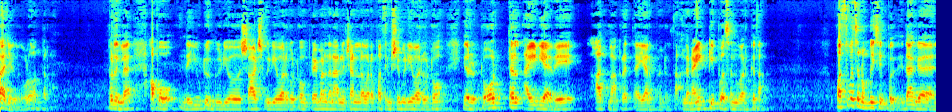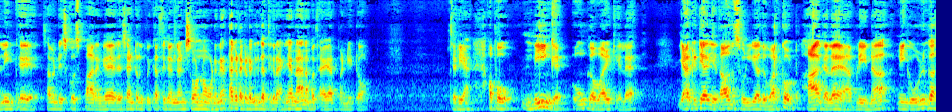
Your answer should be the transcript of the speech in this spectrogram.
ராஜயோகத்தோட வந்துடுறான். புரியுதுங்களா அப்போது இந்த யூடியூப் வீடியோ ஷார்ட்ஸ் வீடியோவாக இருக்கட்டும் பிரேமானந்த நாராயண சேனலில் வர பத்து நிமிஷம் வீடியோவாக இருக்கட்டும் இதோட டோட்டல் ஐடியாவே ஆத்மாக்களை தயார் பண்ணுறது தான் அந்த நைன்ட்டி பர்சன்ட் ஒர்க்கு தான். பத்து பர்சன்ட் ரொம்ப சிம்பிள் இதாங்க லிங்க்கு செவன் டேஸ் கோர்ஸ் பாருங்கள் இதை சென்டருக்கு போய் கற்றுக்கங்கன்னு சொன்ன உடனே டக்கு டக்கு டக்குன்னு கற்றுக்குறாங்க ஏன்னா நம்ம தயார் பண்ணிட்டோம். சரியா? அப்போது நீங்கள் உங்கள் வாழ்க்கையில் யார்கிட்டயாவது ஏதாவது சொல்லி அது ஒர்க் அவுட் ஆகலை அப்படின்னா நீங்கள் ஒழுங்காக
